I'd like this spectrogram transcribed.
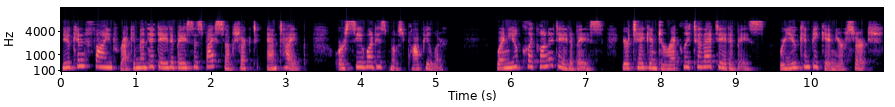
You can find recommended databases by subject and type, or see what is most popular. When you click on a database, you're taken directly to that database, where you can begin your search.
